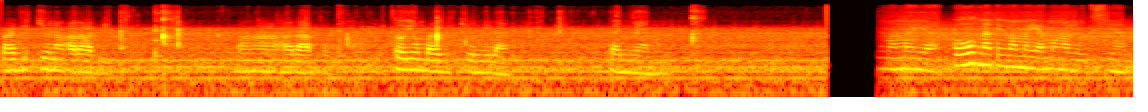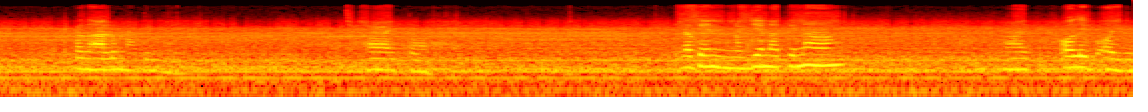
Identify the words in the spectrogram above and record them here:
Barbecue ng Arabic. Mga Arabo. Ito yung barbecue nila. Ganyan. Mamaya. Tuhog natin mamaya mga lods yan paghalo natin yan. Tsaka ito. Ilagay, lagyan natin ng uh, olive oil.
